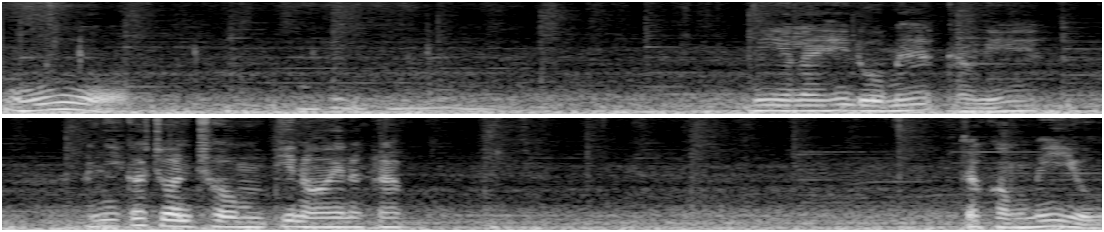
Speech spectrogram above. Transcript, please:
โอ้ มีอะไรให้ดูไหมแถวนี้ อันนี้ก็ชวนชมพี่น้อยนะครับ เจ้าของไม่อยู่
